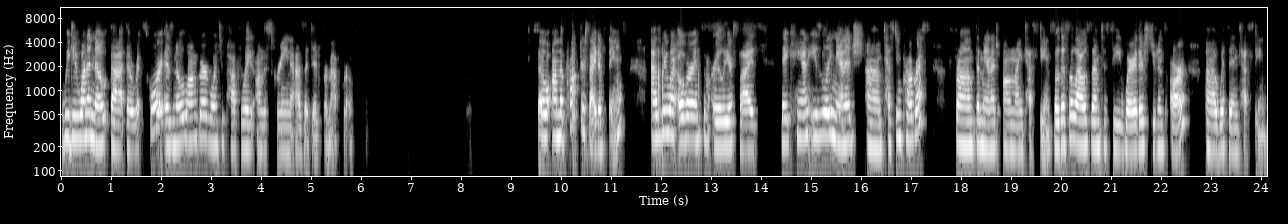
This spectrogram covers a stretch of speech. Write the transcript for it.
we do want to note that the RIT score is no longer going to populate on the screen as it did for map So on the proctor side of things, as we went over in some earlier slides, they can easily manage um, testing progress from the manage online testing. So this allows them to see where their students are uh, within testing.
